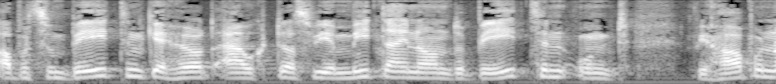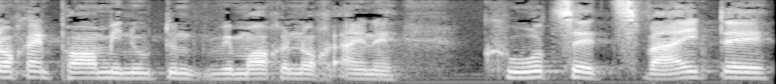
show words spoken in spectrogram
Aber zum Beten gehört auch, dass wir miteinander beten und wir haben noch ein paar Minuten, wir machen noch eine kurze zweite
